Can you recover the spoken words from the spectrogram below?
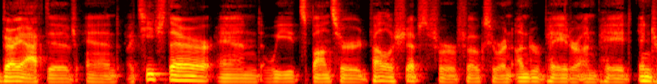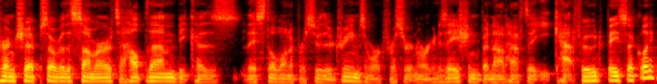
very active, and I teach there. And we sponsored fellowships for folks who are in underpaid or unpaid internships over the summer to help them because they still want to pursue their dreams and work for a certain organization, but not have to eat cat food, basically.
